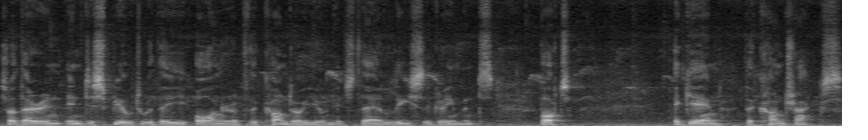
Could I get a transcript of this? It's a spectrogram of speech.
So they're in, in dispute with the owner of the condo units, their lease agreements. But again, the contracts,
